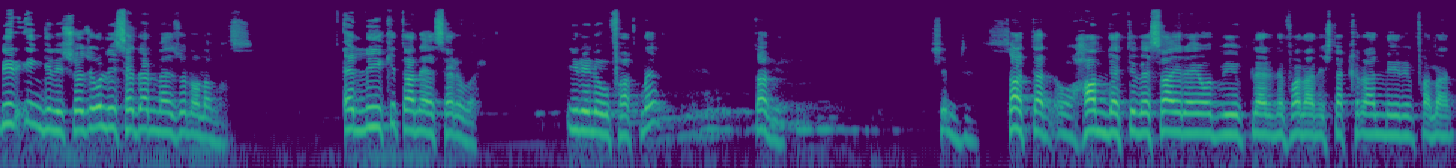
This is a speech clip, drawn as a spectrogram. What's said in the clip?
bir İngiliz çocuğu liseden mezun olamaz. 52 tane eseri var. İrili ufaklı. Tabii. Şimdi zaten o Hamlet'i vesaire o büyüklerini falan işte Kral Lear'i falan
